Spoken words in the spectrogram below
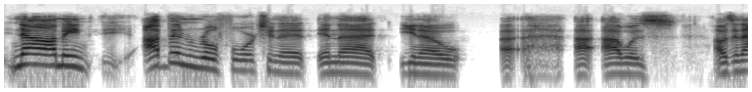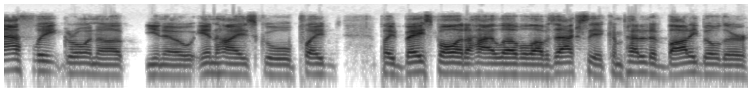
No, I mean, I've been real fortunate in that, you know, I, I, I was I was an athlete growing up, you know, in high school, played played baseball at a high level. I was actually a competitive bodybuilder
